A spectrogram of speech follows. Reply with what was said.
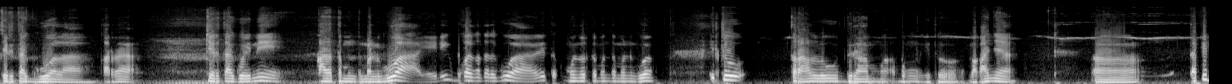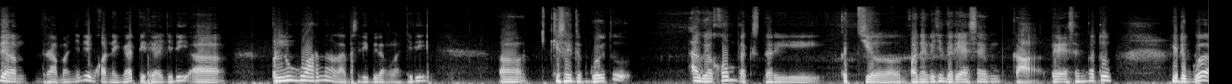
cerita gue lah. Karena cerita gue ini kata teman-teman gue ya ini bukan kata gue ini menurut teman-teman gue itu terlalu drama banget gitu. Makanya uh, tapi dalam dramanya ini bukan negatif ya. Jadi uh, penuh warna lah bisa dibilang lah. Jadi uh, kisah hidup gue itu agak kompleks dari kecil bukan dari kecil dari SMK dari SMK tuh hidup gue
